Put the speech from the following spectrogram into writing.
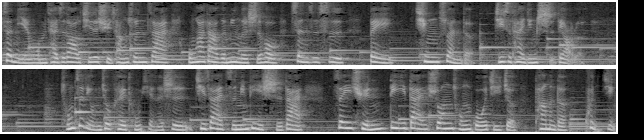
证言，我们才知道，其实许长春在文化大革命的时候，甚至是被清算的，即使他已经死掉了。从这里，我们就可以凸显的是，即在殖民地时代，这一群第一代双重国籍者他们的困境。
